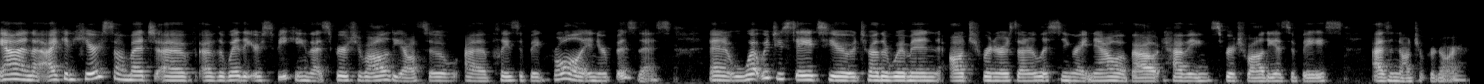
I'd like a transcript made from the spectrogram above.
And I can hear so much of, of the way that you're speaking that spirituality also uh, plays a big role in your business. And what would you say to to other women entrepreneurs that are listening right now about having spirituality as a base as an entrepreneur?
